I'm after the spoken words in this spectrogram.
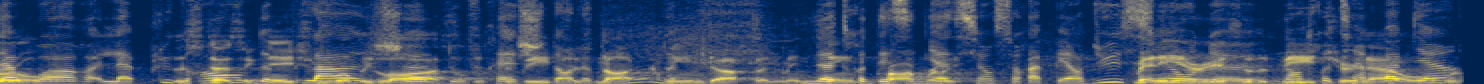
d'avoir la plus grande plage d'eau fraîche dans le monde. Notre désignation sera perdue si on n'entretient pas bien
